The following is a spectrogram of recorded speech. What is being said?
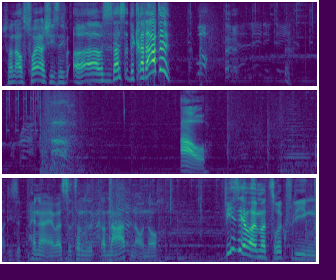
Schon aufs Feuer schießen. Ich, ah, was ist das? Eine Granate! Au. Oh, diese Penner, ey. Weißt du, jetzt haben sie Granaten auch noch. Wie sie aber immer zurückfliegen.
